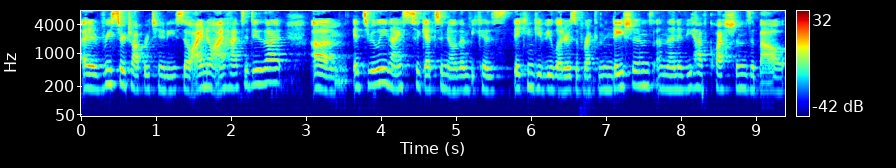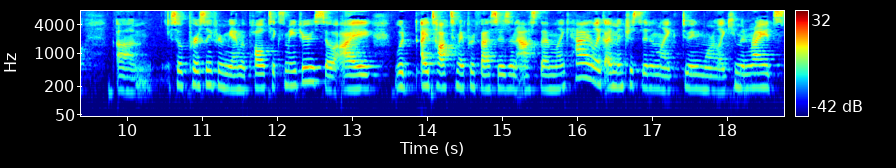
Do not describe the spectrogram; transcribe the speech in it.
a research opportunity. So I know I had to do that. Um, it's really nice to get to know them because they can give you letters of recommendations. And then if you have questions about, um, so personally for me, I'm a politics major. So I would, I talk to my professors and ask them like, hi, like I'm interested in like doing more like human rights.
